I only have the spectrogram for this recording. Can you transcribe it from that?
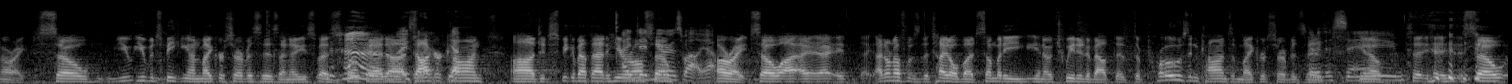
All right. So you, you've been speaking on microservices. I know you spoke at uh, DockerCon. Yep. Uh, did you speak about that here I also? I did here as well, yeah. All right. So I, I, I, don't know if it was the title, but somebody you know tweeted about the, the pros and cons of microservices. They're the same. You know, so, so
